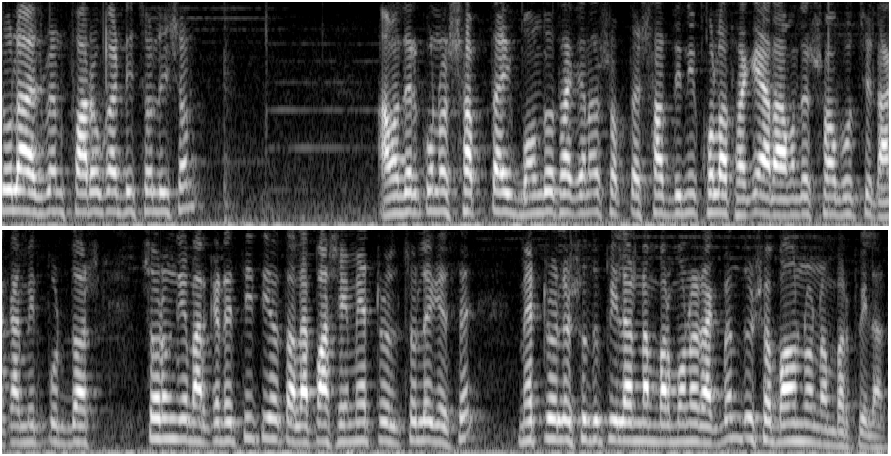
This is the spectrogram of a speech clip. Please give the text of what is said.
চলে আসবেন ফারুকাটি সলিউশন আমাদের কোনো সাপ্তাহিক বন্ধ থাকে না, সপ্তাহে সাত দিনই খোলা থাকে, আর আমাদের সব হচ্ছে ঢাকা, মিরপুর দশ, চৌরঙ্গি মার্কেটের তৃতীয় তলায় পাশে মেট্রোল চলে গেছে। মেট্রোলে শুধু পিলার নাম্বার মনে রাখবেন, দুশো বাউন্ন নম্বর পিলার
